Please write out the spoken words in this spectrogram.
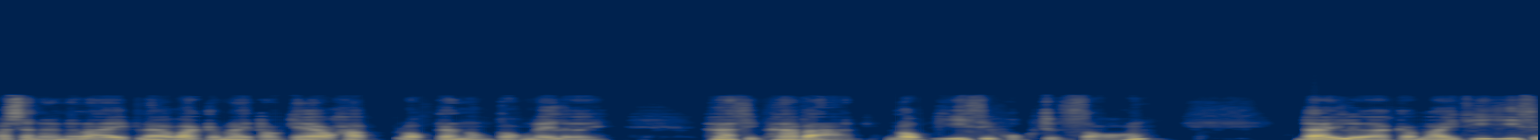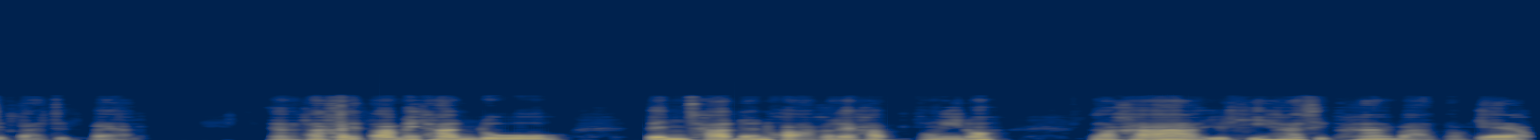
เพราะฉะนั้นอะไรแปลว่ากำไรต่อแก้วครับ ลบกันตรงๆได้เลย 55 บาท ลบ 26.2 ได้เหลือกำไรที่ 28.8อ่าถ้าใครตามไม่ทันดูเป็นชาร์ตด้านขวาก็ได้ครับ ตรงนี้เนาะ ราคาอยู่ที่ 55 บาทต่อแก้ว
